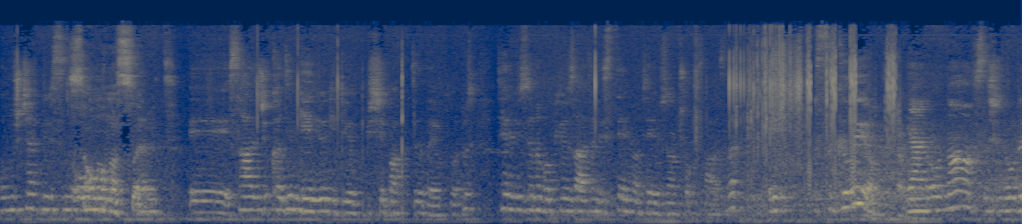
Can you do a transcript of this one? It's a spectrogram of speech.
konuşacak birisinin olmaması. olmaması evet. Ee, sadece kadın geliyor gidiyor bir şey baktığı da yok doğrusu. Televizyona bakıyor zaten istemiyor televizyon çok fazla. E, sıkılıyor. Yani o ne yapsın şimdi orada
